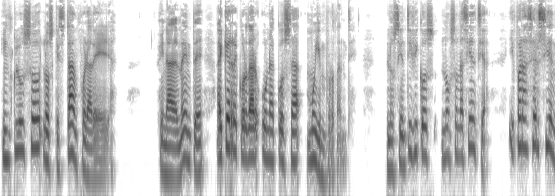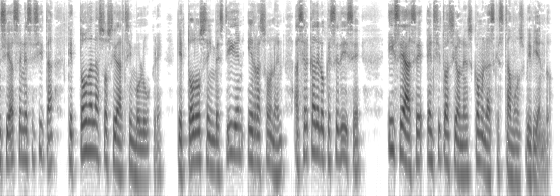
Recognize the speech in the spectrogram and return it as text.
incluso los que están fuera de ella. Finalmente, hay que recordar una cosa muy importante. Los científicos no son la ciencia, y para hacer ciencia se necesita que toda la sociedad se involucre, que todos se investiguen y razonen acerca de lo que se dice y se hace en situaciones como las que estamos viviendo.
